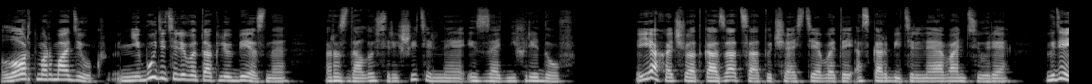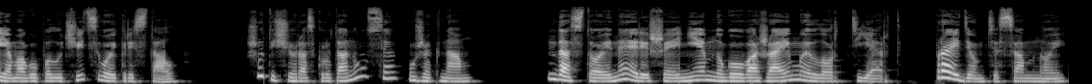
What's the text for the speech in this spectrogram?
«Лорд Мармадюк, не будете ли вы так любезны?» Раздалось решительное из задних рядов. «Я хочу отказаться от участия в этой оскорбительной авантюре. Где я могу получить свой кристалл?» Шут еще раз крутанулся, уже к нам. «Достойное решение, многоуважаемый лорд Тьерд. Пройдемте со мной.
